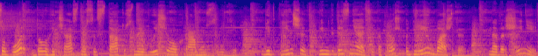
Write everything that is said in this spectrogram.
Собор довгий час носив статус найвищого храму у світі. Від інших він відрізняється також однією баштою. На вершині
